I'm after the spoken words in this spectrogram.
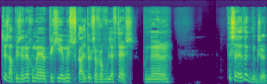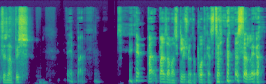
Τι να πεις, δεν έχουμε π.χ. εμείς τους καλύτερους ευρωβουλευτές. Που είναι. Δεν, δεν, δεν ξέρω τι θες να πεις. Ε, πα να μας κλείσουν το podcast τώρα, στο λέω.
